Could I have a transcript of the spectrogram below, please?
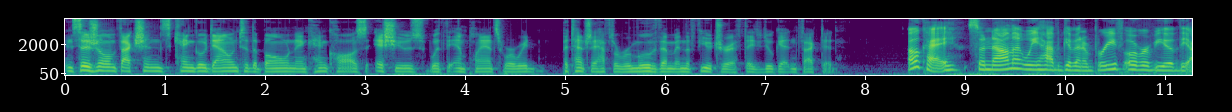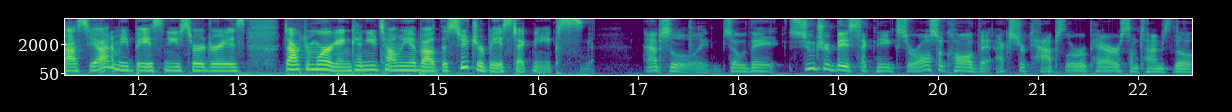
incisional infections can go down to the bone and can cause issues with the implants where we'd potentially have to remove them in the future if they do get infected. Okay, so now that we have given a brief overview of the osteotomy based knee surgeries, Dr. Morgan, can you tell me about the suture based techniques? Absolutely. So the suture-based techniques are also called the extracapsular repair, sometimes the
